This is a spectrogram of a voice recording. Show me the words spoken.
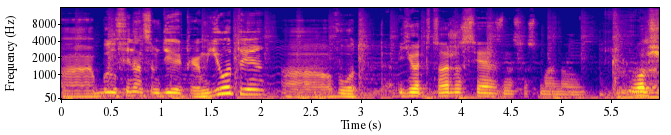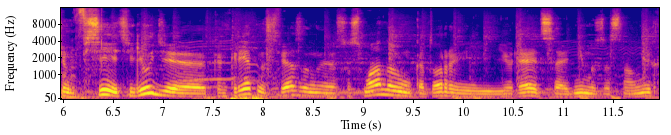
а, был финансовым директором Йоты, а, вот. Это тоже связано с Усмановым. В общем, все эти люди конкретно связаны с Усмановым, который является одним из основных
